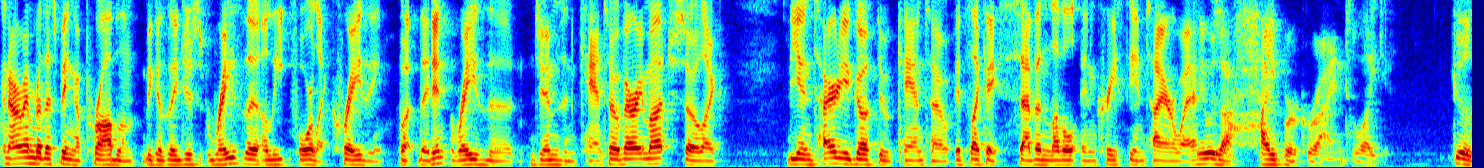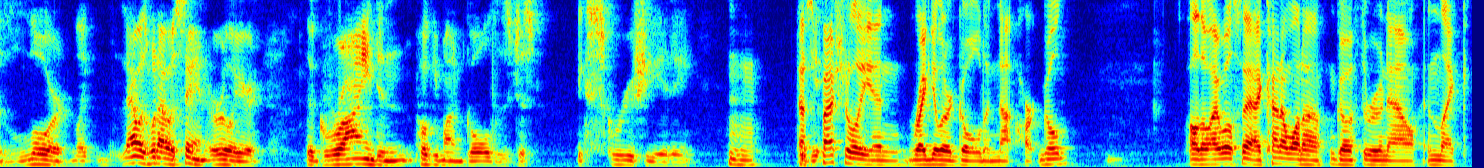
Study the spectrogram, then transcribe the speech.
And I remember this being a problem because they just raised the Elite Four like crazy, but they didn't raise the gyms in Kanto very much. So like the entire you go through Kanto, it's like a seven level increase the entire way. It was a hyper grind. Like, good lord. Like, that was what I was saying earlier. The grind in Pokemon Gold is just excruciating. hmm To get- Especially in regular gold and not heart gold. Although I will say I kind of want to go through now and like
